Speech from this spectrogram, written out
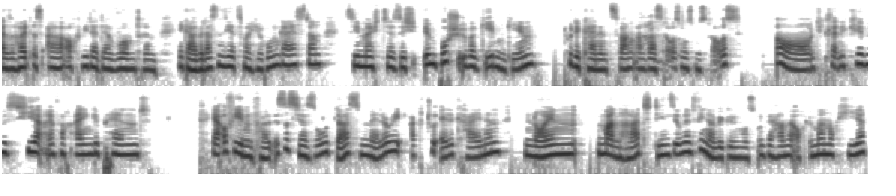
Also heute ist aber auch wieder der Wurm drin. Egal, wir lassen sie jetzt mal hier rumgeistern. Sie möchte sich im Busch übergeben gehen. Tu dir keinen Zwang an, was raus muss, muss raus. Oh, die kleine Kim ist hier einfach eingepennt. Ja, auf jeden Fall ist es ja so, dass Mallory aktuell keinen neuen Mann hat, den sie um den Finger wickeln muss. Und wir haben ja auch immer noch hier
